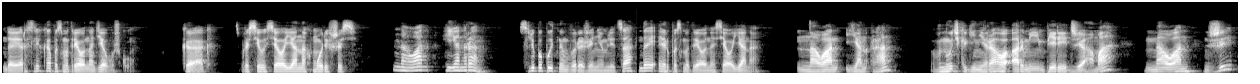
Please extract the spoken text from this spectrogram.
Дайер слегка посмотрела на девушку. «Как?» – спросил Сяо Ян, нахмурившись. «Наан Янран». С любопытным выражением лица Дайер посмотрела на Сяо Яна. «Наан Янран?» Внучка генерала армии Империи Джиама? Наоан Джи?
